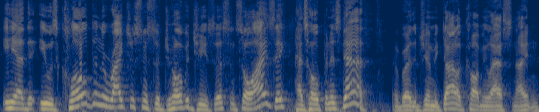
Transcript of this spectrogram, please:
he, had the, he was clothed in the righteousness of Jehovah Jesus, and so Isaac has hope in his death. My brother Jim McDonald called me last night and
